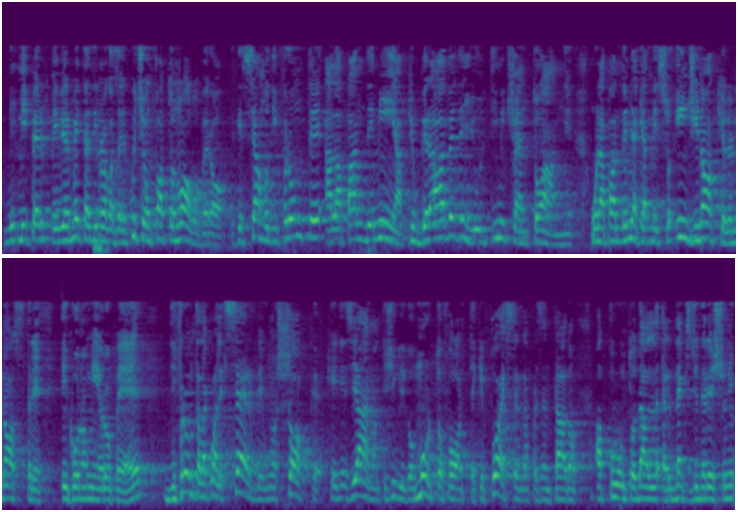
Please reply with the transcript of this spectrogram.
Mi, mi, per, mi, permetta di dire una cosa, che qui c'è un fatto nuovo però, che siamo di fronte alla pandemia più grave degli ultimi cento anni, una pandemia che ha messo in ginocchio le nostre economie europee, di fronte alla quale serve uno shock keynesiano anticiclico molto forte che può essere rappresentato appunto dal Next Generation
